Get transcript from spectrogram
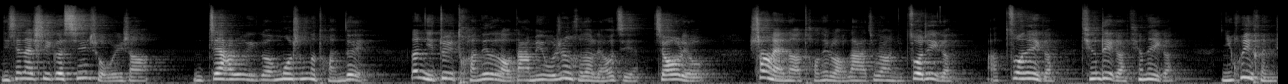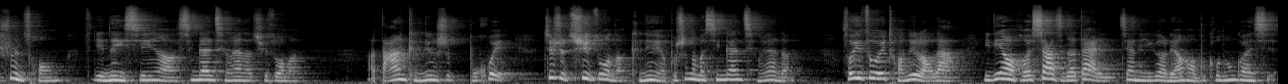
你现在是一个新手微商，你加入一个陌生的团队。那你对团队的老大没有任何的了解交流，上来呢，团队老大就让你做这个啊，做那个，听这个听那个，你会很顺从自己内心啊，心甘情愿的去做吗？啊，答案肯定是不会。即使去做呢，肯定也不是那么心甘情愿的。所以作为团队老大，一定要和下级的代理建立一个良好的沟通关系。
